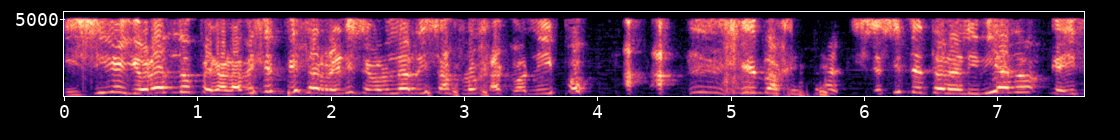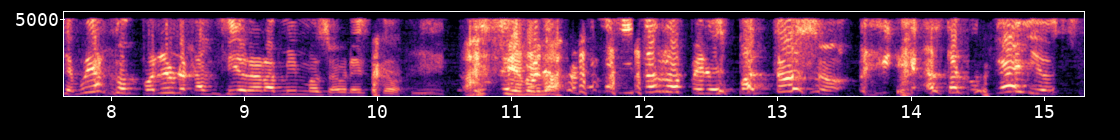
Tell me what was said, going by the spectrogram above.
y sigue llorando, pero a la vez empieza a reírse con una risa floja con hipo. Es magistral. Se siente tan aliviado que dice, voy a componer una canción ahora mismo sobre esto. Ah, sí, es verdad. Guitarra, pero espantoso. Hasta con gallos.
